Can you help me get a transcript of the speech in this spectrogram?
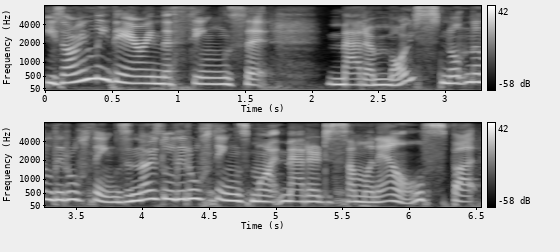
is only there in the things that matter most, not in the little things. And those little things might matter to someone else, but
